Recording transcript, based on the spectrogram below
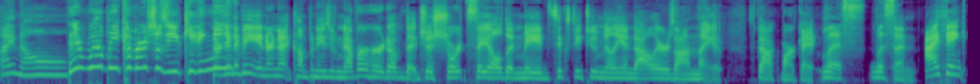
I know. there will be commercials. Are you kidding me? They're going to be internet companies you've never heard of that just short sailed and made $62 million on the stock market. Lis- Listen, I think,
